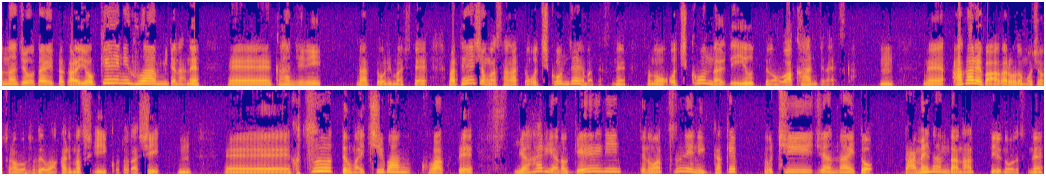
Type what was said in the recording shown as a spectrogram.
通な状態だから余計に不安みたいなね、えー、感じになっておりまして、まあ、テンションが下がって落ち込んじゃえばですね、その落ち込んだ理由ってのはわかんじゃないですか。うん。ね、上がれば上がるほどもちろんそれはそれでわかりますし、いいことだし、うん。えー、普通ってのが一番怖くて、やはりあの芸人ってのは常に崖っぷちじゃないとダメなんだなっていうのをですね、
